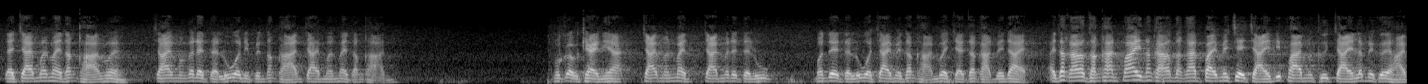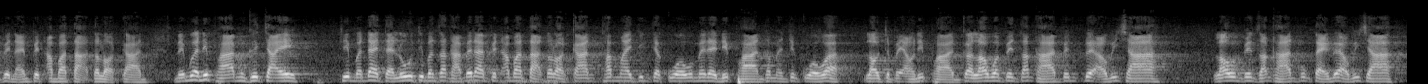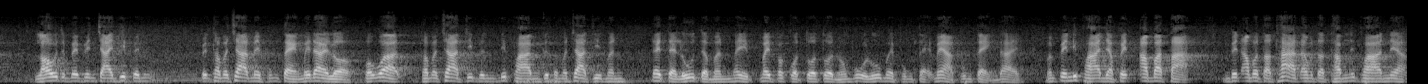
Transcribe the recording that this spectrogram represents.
แต่ใจมันไม่สังขารเว้ยใจมันก็ได้แต่รู้ว่านี่เป็นสังขารใจมันไม่สังขารมันก็แค่นี้ใจมันไม่ใจไม่ได้แต่รู้ มันได้แต่รู้ว่าใจไม่สังขารไว้ใจสังขารไม่ได้ไอ้สังขารสังขารไปสังขารสังขารไปไม่ใช่ใจนิพพานมันคือใจแล้วไม่เคยหายไปไหนเป็นอมตะตลอดการในเมื่อนิพพานมันคือใจ ที่มันได้แต่รู้ที่มันสังขารไม่ได้เป็นอมตะตลอดการทำไมจึงจะกลัวว่าไม่ได้นิพพานทำไมจึงกลัวว่าเราจะไปเอานิพพาน ก็เรามันเป็นสังขารเป็นด้วยอวิชชา เราเป็นสังขารปรุงแต่งด้วยอวิชชา เราจะไปเป็นใจที่เป็นเป็นธรรมชาติไม่ปรุงแต่งไม่ได้หรอกเพราะว่าธรรมชาติที่เป็นนิพพานคือธรรมชาติที่มันได้แต่รู้แต่มันไม่ไม่ปรากฏตัวตนของผู้รู้ไม่ปรุงแต่งไม่อาจปรุงแต่งได้ มันเป็นนิพพานอย่างเป็นอมตะมันเป็นอมตะธาตุอมตะธรรมนิพพานเนี่ย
